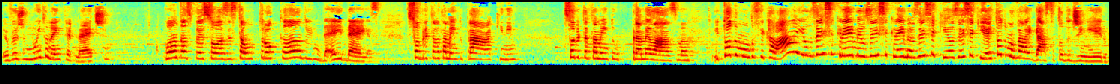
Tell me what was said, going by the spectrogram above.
eu vejo muito na internet, quantas pessoas estão trocando ideias sobre tratamento para acne, sobre tratamento para melasma. E todo mundo fica lá, ah, eu usei esse creme, eu usei esse creme, eu usei esse aqui, eu usei esse aqui. Aí todo mundo vai lá e gasta todo o dinheiro,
